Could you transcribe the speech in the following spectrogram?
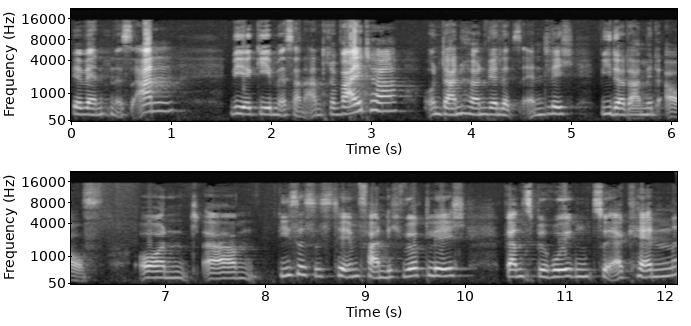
wir wenden es an, wir geben es an andere weiter. Und dann hören wir letztendlich wieder damit auf. Und ähm, dieses System fand ich wirklich ganz beruhigend zu erkennen,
